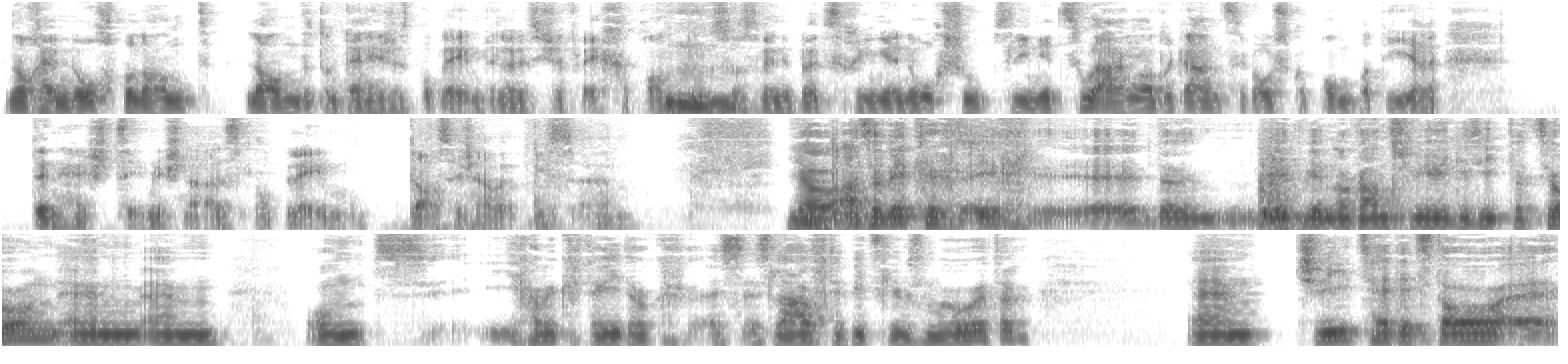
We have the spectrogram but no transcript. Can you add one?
nach einem Nachbarland landet und dann hast du das Problem, dann löst sich ein Flächenbrand mm. aus. Also wenn du plötzlich eine Nachschubslinie zu eng an der Grenze gehst, bombardieren, dann hast du ziemlich schnell ein Problem. Und das ist auch etwas, ähm, ja, also wirklich, ich, äh, da wird, wird noch ganz schwierige Situation, ähm, ähm, und ich habe wirklich den Eindruck, es, es läuft ein bisschen aus dem Ruder. Ähm, die Schweiz hat jetzt da äh,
